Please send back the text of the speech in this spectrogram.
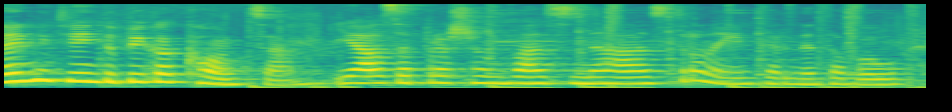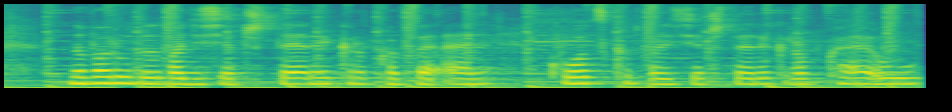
Kolejny dzień dobiega końca. Ja zapraszam Was na stronę internetową nowaruda24.pl, kłodzko24.eu,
